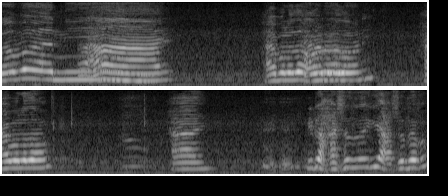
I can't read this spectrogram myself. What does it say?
বাবানি। হাই হাই বলে দাও হাই বলে দাও বাবানি। হাই বলে দাও। হাই একটু হাসে দেখি হাসে দেখো।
